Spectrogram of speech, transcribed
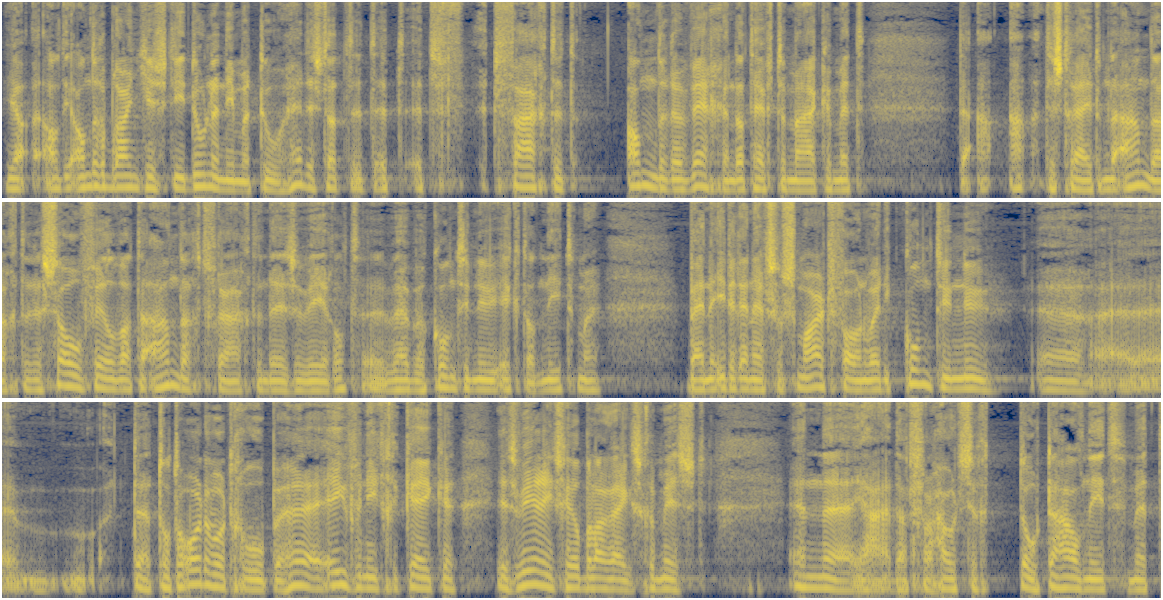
ja, al die andere brandjes die doen er niet meer toe. Dus dat, het, het, het vaagt het andere weg. En dat heeft te maken met de, strijd om de aandacht. Er is zoveel wat de aandacht vraagt in deze wereld. Uh, we hebben continu, ik dan niet, maar bijna iedereen heeft zo'n smartphone waar die continu uh, uh, tot de orde wordt geroepen. Even niet gekeken, is weer iets heel belangrijks gemist. En ja, dat verhoudt zich totaal niet met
